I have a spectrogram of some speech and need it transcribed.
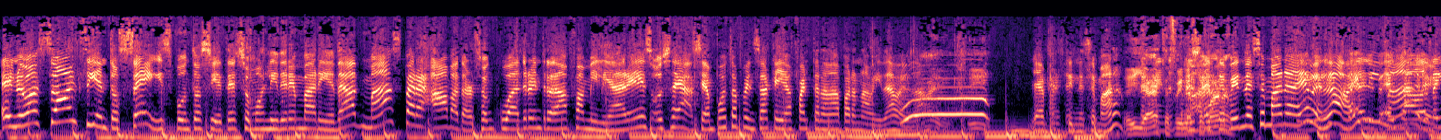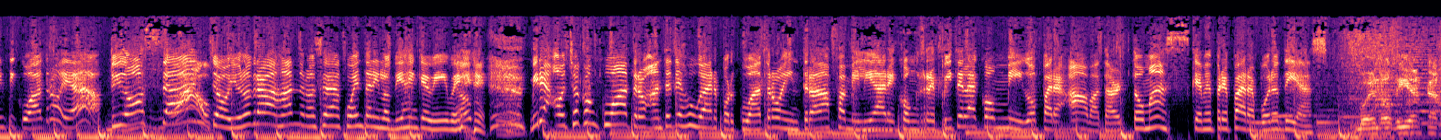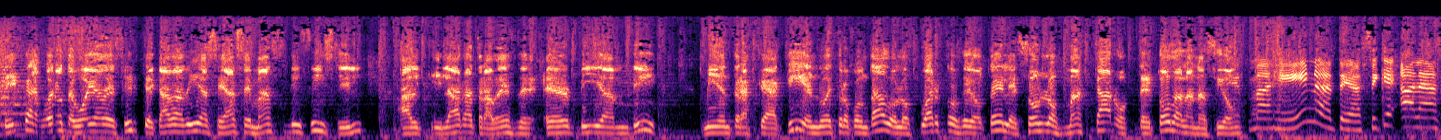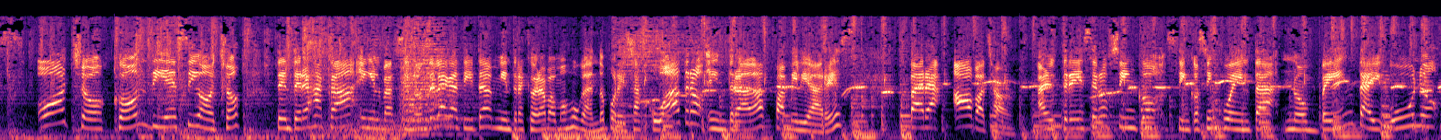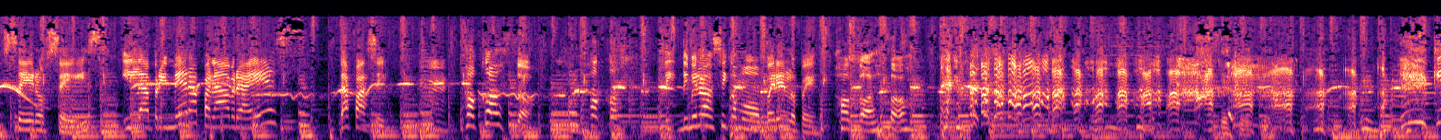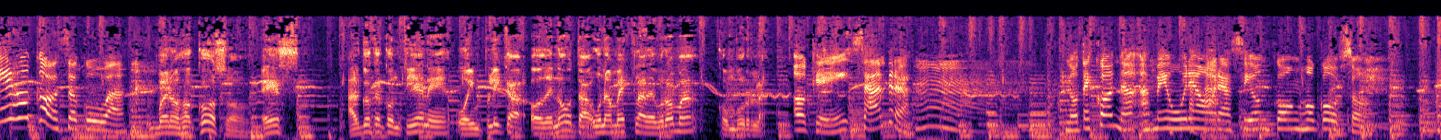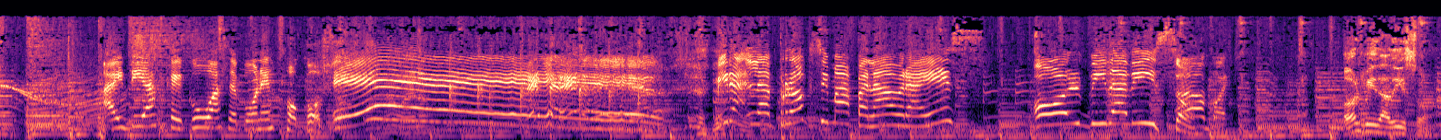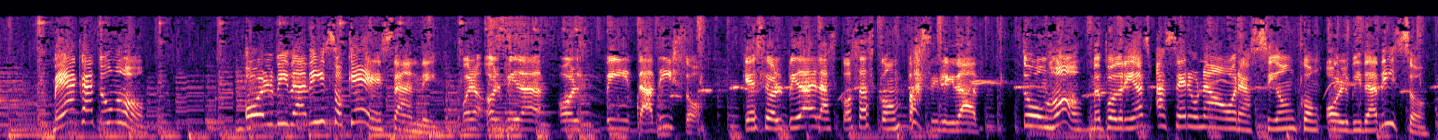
El nuevo Sol 106.7, somos líder en variedad, más para Avatar, son cuatro entradas familiares, o sea, se han puesto a pensar que ya falta nada para Navidad, ¿verdad? Ay, sí. Ya para el fin de semana. Y ya este fin de Este semana. fin de semana es, ¿verdad? Ay, el, mi el sábado madre. 24 ya. Dios santo, y uno trabajando no se da cuenta ni los días en que vive. Mira, 8 con 4, antes de jugar por cuatro entradas familiares con Repítela conmigo para Avatar. Tomás, ¿qué me prepara? Buenos días. Buenos días, Katica. Bueno, te voy a decir que cada día se hace más difícil alquilar a través de Airbnb, mientras que aquí en nuestro condado los cuartos de hoteles son los más caros de toda la nación. Imagínate, así que a las 8 con 18 te enteras acá en el vacilón de la gatita, mientras que ahora vamos jugando por esas cuatro entradas familiares para Avatar al 305-550-9106. Y la primera palabra es, está fácil, jocoso. Pocos. Dí- Dímelo así como Penélope. Jocoso. ¿Qué es jocoso, Cuba? Bueno, jocoso es algo que contiene o implica o denota una mezcla de broma con burla. Ok, Sandra. Mm. No te escondas, hazme una oración con jocoso. Hay días que Cuba se pone jocoso. ¡Eh! Mira, la próxima palabra es olvidadizo. Oh, boy. Olvidadizo. Ve acá, Tunjo. Olvidadizo, ¿qué es, Sandy? Bueno, olvida, olvidadizo. Que se olvida de las cosas con facilidad. Tunjo, ¿me podrías hacer una oración con olvidadizo?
